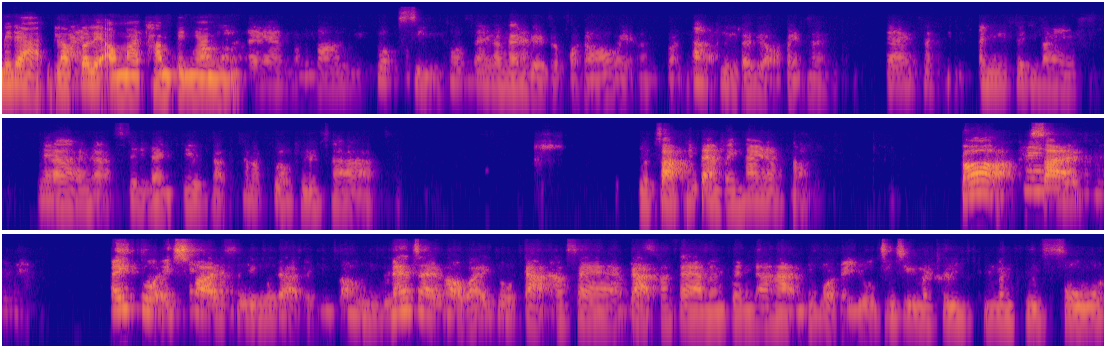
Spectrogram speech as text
ไม่ได้ เราก็เลยเอามาทำเป็นงานนี้รายงานของเราพวกสีพวกอะไรแล้วงั้นเดี๋ยวเดี๋ยวขอน้องเอาไว้อ่านก่อนอะคือแล้วเดี๋ยวเอาไปให้ได้ค่ะอันนี้เป็นใบแม่ได้พันครับธุ์เป็น thank you ครับขอบคุณครับเดี๋ยวฝากพี่แตงไปให้นะครับ ก็ใส่ ไอตัว expired food อะแน่ใจหรือเปล่าว่าไอตัวกากกาแฟกากกาแฟมันเป็นอาหารที่หมดอายุ จริง ๆ มันคือมันคือฟู้ด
